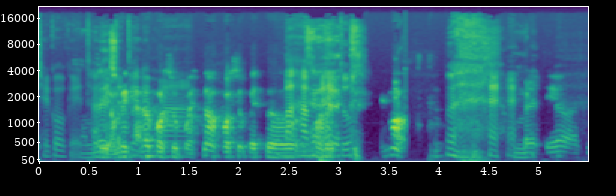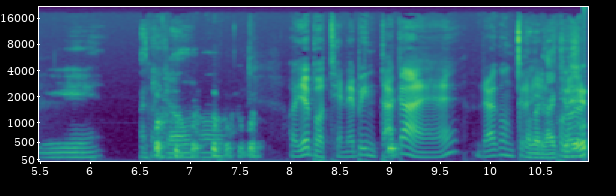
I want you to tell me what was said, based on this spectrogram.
chico, que hombre, hombre claro, por más, supuesto, por supuesto. Más hombre, tío, aquí, aquí por cada uno... Supuesto, por supuesto. Oye, pues tiene pintaca, ¿eh? Dragon Cry. La verdad que sí.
